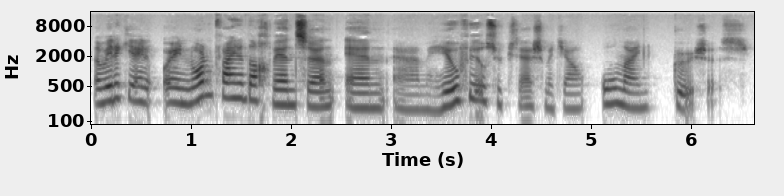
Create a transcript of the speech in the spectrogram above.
Dan wil ik je een enorm fijne dag wensen en um, heel veel succes met jouw online cursus.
